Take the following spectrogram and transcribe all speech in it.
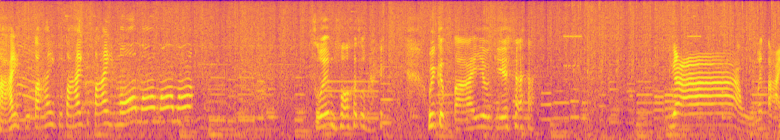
ตายกูตายกูตายกูตายหมอหมอหมอหมอสวยหมอสวยวิ่งกับตายเมื่อกี้ย่าโอ้ไม่ตาย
